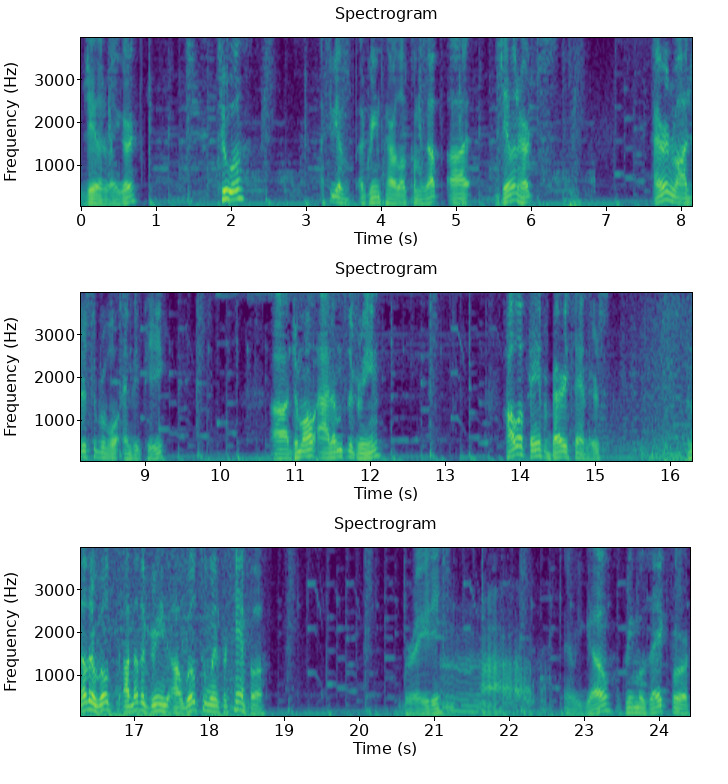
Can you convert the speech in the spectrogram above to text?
Jalen Reagor. Tua. I see we have a green parallel coming up. Uh, Jalen Hurts. Aaron Rodgers, Super Bowl MVP. Uh, Jamal Adams, the green. Hall of Fame for Barry Sanders. Another will, another green uh, will to win for Tampa. Brady. There we go. Green mosaic for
